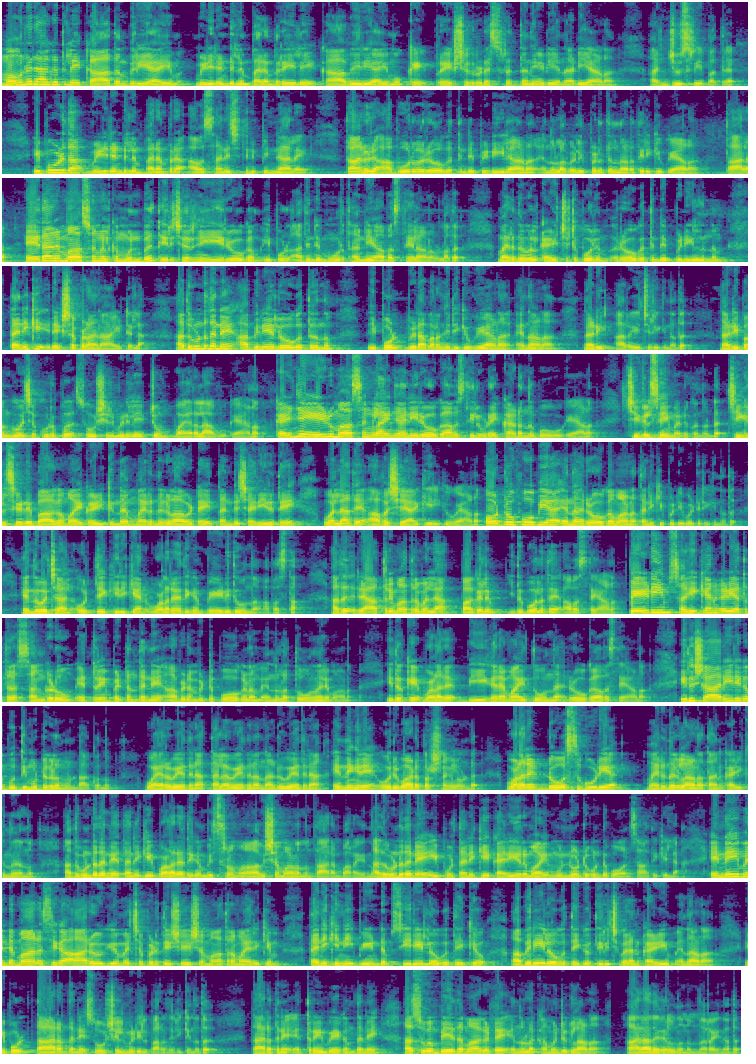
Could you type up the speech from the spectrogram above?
മൗനരാഗത്തിലെ കാദംബരിയായും മിഴിരണ്ടിലും പരമ്പരയിലെ കാവേരിയായും ഒക്കെ പ്രേക്ഷകരുടെ ശ്രദ്ധ നേടിയ നടിയാണ് അഞ്ജു ശ്രീഭദ്രൻ. ഇപ്പോഴിതാ മിഴിരണ്ടിലും പരമ്പര അവസാനിച്ചതിന് പിന്നാലെ താനൊരു അപൂർവ രോഗത്തിന്റെ പിടിയിലാണ് എന്നുള്ള വെളിപ്പെടുത്തൽ നടത്തിയിരിക്കുകയാണ് താരം. ഏതാനും മാസങ്ങൾക്ക് മുൻപ് തിരിച്ചറിഞ്ഞ ഈ രോഗം ഇപ്പോൾ അതിന്റെ മൂർധന്യ അവസ്ഥയിലാണ് ഉള്ളത് മരുന്നുകൾ കഴിച്ചിട്ട് പോലും രോഗത്തിന്റെ പിടിയിൽ നിന്നും തനിക്ക് രക്ഷപ്പെടാനായിട്ടില്ല. അതുകൊണ്ട് തന്നെ അഭിനയ ലോകത്ത് നിന്നും ഇപ്പോൾ വിട പറഞ്ഞിരിക്കുകയാണ് എന്നാണ് നടി അറിയിച്ചിരിക്കുന്നത്. നടി പങ്കുവച്ച കുറിപ്പ് സോഷ്യൽ മീഡിയയിൽ ഏറ്റവും വൈറലാവുകയാണ്. കഴിഞ്ഞ ഏഴു മാസങ്ങളായി ഞാൻ ഈ രോഗാവസ്ഥയിലൂടെ കടന്നു പോവുകയാണ് ചികിത്സയും എടുക്കുന്നുണ്ട്. ചികിത്സയുടെ ഭാഗമായി കഴിക്കുന്ന മരുന്നുകളാവട്ടെ തന്റെ ശരീരത്തെ വല്ലാതെ അവശയാക്കിയിരിക്കുകയാണ്. ഓട്ടോഫോബിയ എന്ന രോഗമാണ് തനിക്ക് പിടിപെട്ടിരിക്കുന്നത്. എന്നുവെച്ചാൽ ഒറ്റയ്ക്കിരിക്കാൻ വളരെയധികം പേടി തോന്നുന്ന അവസ്ഥ. അത് രാത്രി മാത്രമല്ല പകലും ഇതുപോലത്തെ അവസ്ഥയാണ്. പേടിയും സഹിക്കാൻ കഴിയാത്തത്ര സങ്കടവും എത്രയും പെട്ടെന്ന് തന്നെ അവിടം വിട്ട് പോകണം എന്നുള്ള തോന്നലുമാണ്. ഇതൊക്കെ വളരെ ഭീകരമായി തോന്നുന്ന രോഗാവസ്ഥയാണ്. ഇത് ശാരീരിക ബുദ്ധിമുട്ടുകളും ഉണ്ടാക്കുന്നു. വയറുവേദന തലവേദന നടുവേദന എന്നിങ്ങനെ ഒരുപാട് പ്രശ്നങ്ങളുണ്ട്. വളരെ ഡോസ് കൂടിയ മരുന്നുകളാണ് താൻ കഴിക്കുന്നതെന്നും അതുകൊണ്ട് തന്നെ തനിക്ക് വളരെയധികം വിശ്രമം ആവശ്യമാണെന്നും താരം പറയുന്നു. അതുകൊണ്ട് തന്നെ ഇപ്പോൾ തനിക്ക് കരിയറുമായി മുന്നോട്ട് കൊണ്ടുപോകാൻ സാധിക്കില്ല. എന്നെയും എന്റെ മാനസിക ആരോഗ്യവും മെച്ചപ്പെടുത്തിയ ശേഷം മാത്രമായിരിക്കും തനിക്കിനി വീണ്ടും സീരിയൽ ലോകത്തേക്കോ അഭിനയ ലോകത്തേക്കോ തിരിച്ചു വരാൻ കഴിയും എന്നാണ് ഇപ്പോൾ താരം തന്നെ സോഷ്യൽ മീഡിയയിൽ പറഞ്ഞിരിക്കുന്നത്. താരത്തിന് എത്രയും വേഗം തന്നെ അസുഖം ഭേദമാകട്ടെ എന്നുള്ള കമന്റുകളാണ് ആരാധകരിൽ നിന്നും നിറയുന്നത്.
